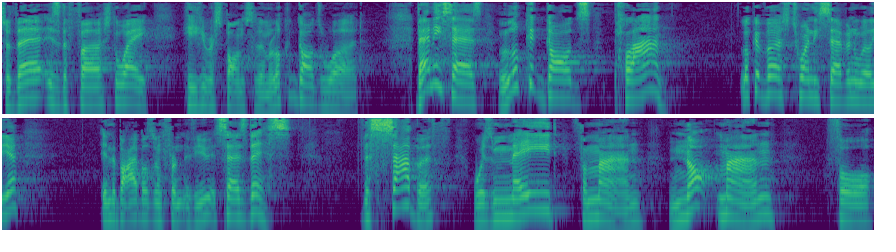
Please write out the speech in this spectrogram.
So there is the first way he responds to them. Look at God's word. Then he says, look at God's plan. Look at verse 27, will you? In the Bibles in front of you. It says this. The Sabbath was made for man, not man for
